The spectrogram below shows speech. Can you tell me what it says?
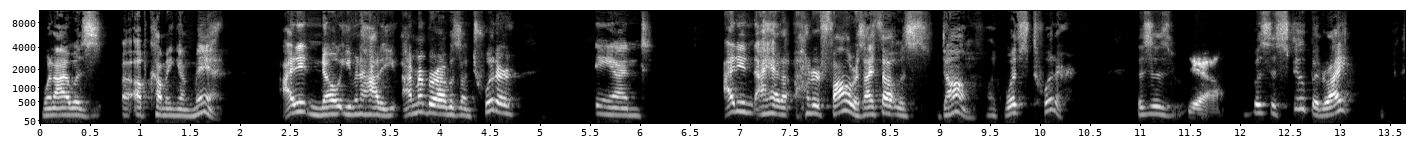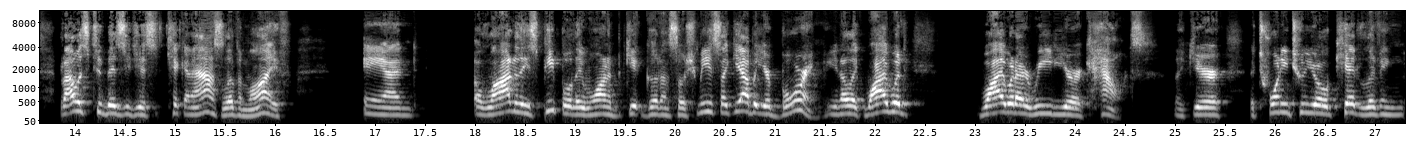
when I was an upcoming young man. I didn't know even how to. I remember I was on Twitter, and I didn't. I had a hundred followers. I thought it was dumb. Like, what's Twitter? This is yeah. This is stupid, right? But I was too busy just kicking ass, living life, and a lot of these people they want to get good on social media. It's like, yeah, but you're boring. You know, like why would why would I read your account? Like you're a 22 year old kid living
